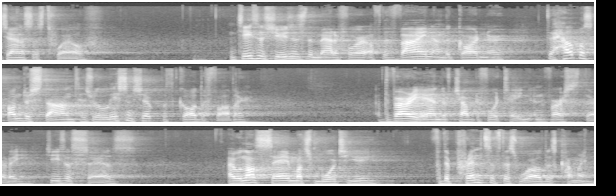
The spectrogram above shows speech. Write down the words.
Genesis 12. And Jesus uses the metaphor of the vine and the gardener to help us understand his relationship with God the Father. At the very end of chapter 14, in verse 30, Jesus says, I will not say much more to you, for the prince of this world is coming.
